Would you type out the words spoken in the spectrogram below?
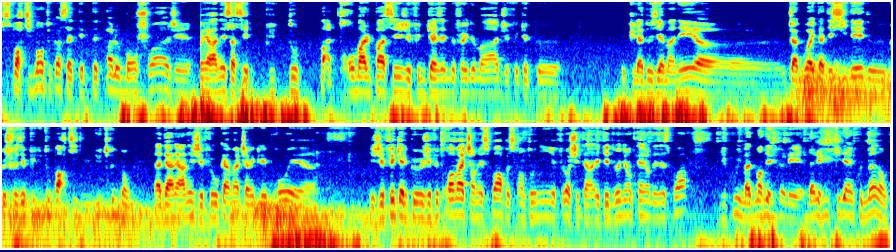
sportivement en tout cas ça a été peut-être pas le bon choix j'ai première année ça s'est plutôt pas trop mal passé. J'ai fait une quinzaine de feuilles de match, j'ai fait quelques. Et puis la deuxième année, euh, Jack White a décidé de, que je faisais plus du tout partie du, truc. Donc la dernière année, j'ai fait aucun match avec les pros et, euh, j'ai fait quelques, j'ai fait trois matchs en espoir parce qu'Anthony et Floch étaient, étaient devenus entraîneurs des espoirs. Du coup, il m'a demandé d'aller lui filer un coup de main. Donc,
